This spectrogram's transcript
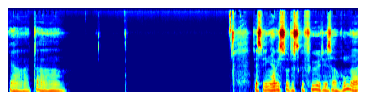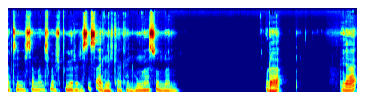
ja, da Deswegen habe ich so das Gefühl, dieser Hunger, den ich da manchmal spüre, das ist eigentlich gar kein Hunger, sondern oder ja,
